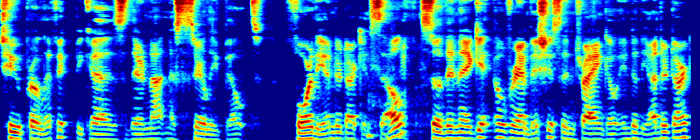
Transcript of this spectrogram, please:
too prolific because they're not necessarily built for the Underdark itself. so then they get over ambitious and try and go into the Underdark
